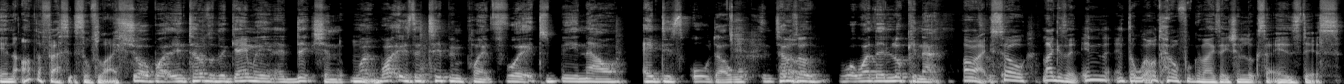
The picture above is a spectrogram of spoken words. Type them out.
in other facets of life. Sure, but in terms of the gaming addiction, Hmm. what, what is the tipping point for it to be now a disorder? In terms Well- of what, what they're looking at. All right. So, like I said, in, in the World Health Organization looks at it as this.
